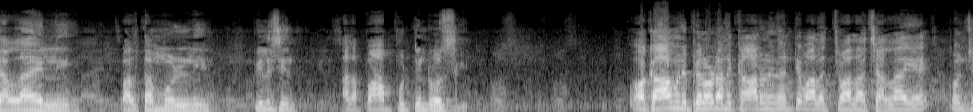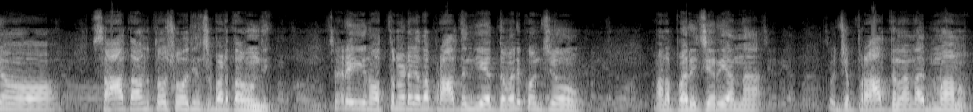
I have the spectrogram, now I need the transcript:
చెల్లాయిల్ని వాళ్ళ తమ్ముళ్ళని పిలిచింది. వాళ్ళ పాప పుట్టినరోజుకి. ఒక ఆమెను పిలవడానికి కారణం ఏంటంటే వాళ్ళ వాళ్ళ చెల్లాయే కొంచెం సాతానుతో శోధించబడతా ఉంది. సరే ఈయన వస్తున్నాడు కదా ప్రార్థన చేద్దామని కొంచెం మన పరిచర్య అన్న కొంచెం ప్రార్థన అన్న అభిమానం.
